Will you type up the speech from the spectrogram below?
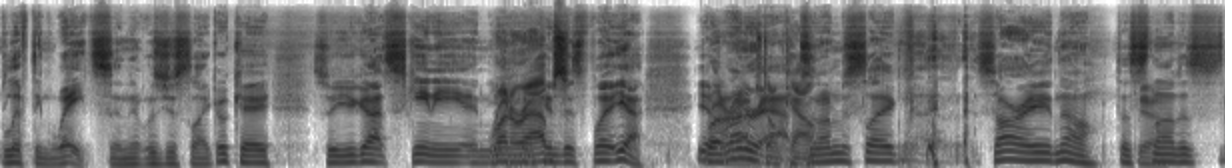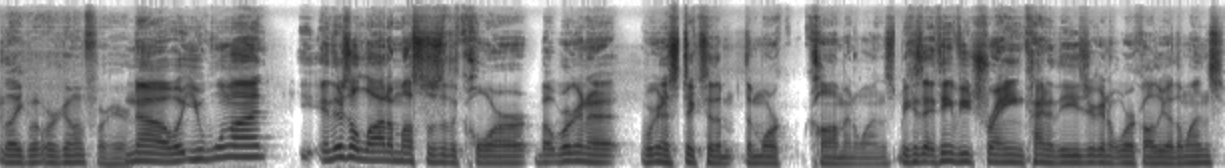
lifting weights, and it was just like, okay, so you got skinny and you Runner can abs? display, yeah, yeah, Runner runner, abs don't abs, count. and I'm just like, sorry, no, that's Yeah. not as like what we're going for here. No, what you want, and there's a lot of muscles of the core, but we're gonna we're gonna stick to the, the more common ones because I think if you train kind of these, you're gonna work all the other ones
